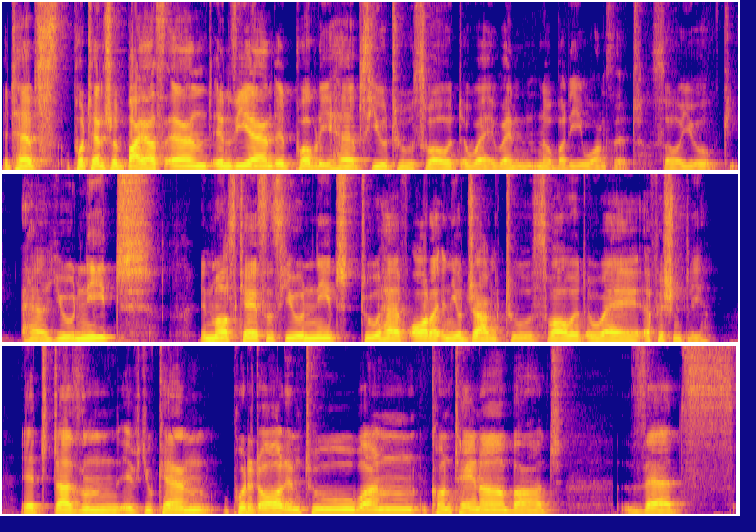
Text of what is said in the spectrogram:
it helps potential buyers, and in the end, it probably helps you to throw it away when nobody wants it. So you you need, in most cases, you need to have order in your junk to throw it away efficiently. It doesn't if you can put it all into one container, but that's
